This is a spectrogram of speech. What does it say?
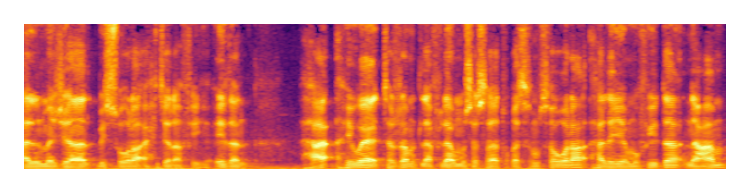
المجال بصورة احترافية. إذا هواية ترجمة الأفلام والمسلسلات وقصص مصورة هل هي مفيدة؟ نعم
